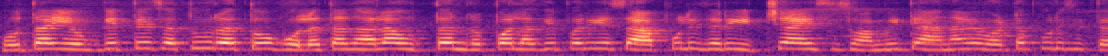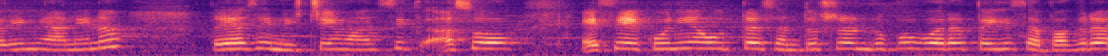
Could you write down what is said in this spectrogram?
होता योग्य ते चतुर तो बोलता झाला उत्तर नृप लगे परी आपुली जरी इच्छा आहे स्वामी ते आणावे वटपुरीसी तरी मी आणे ना तयाचे निश्चय मानसिक असो. ऐसे एकोणी उत्तर संतोष नृपवर तेही सभाग्र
